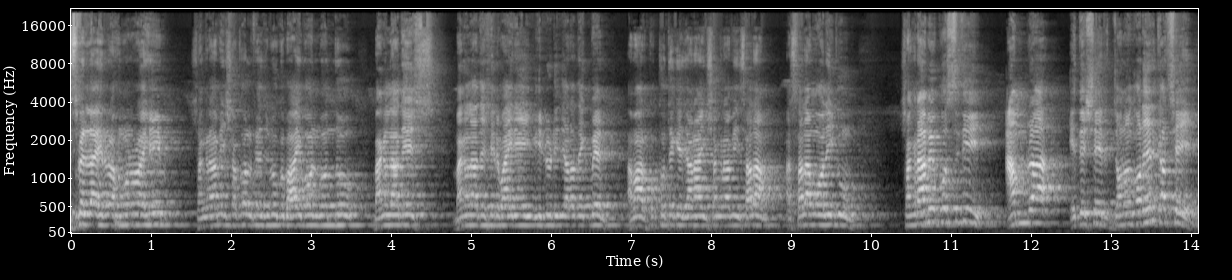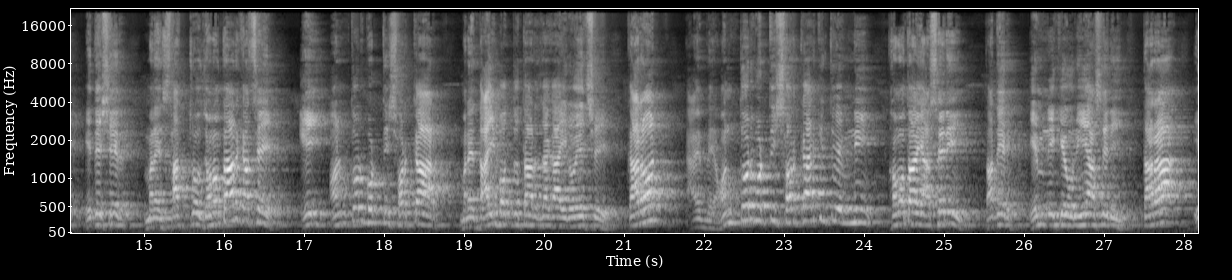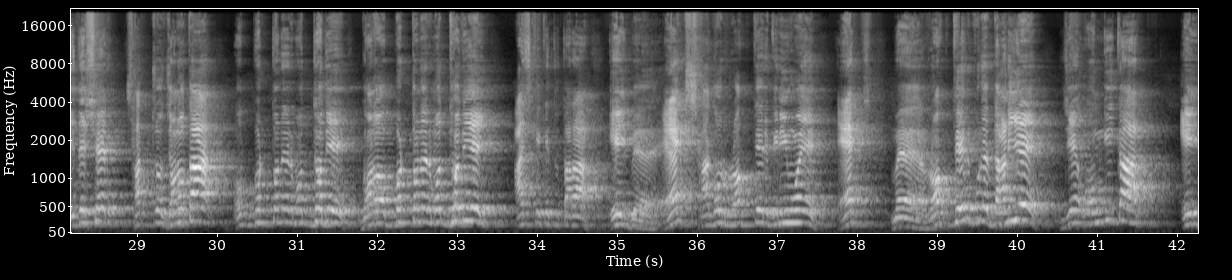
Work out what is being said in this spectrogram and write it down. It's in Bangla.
ইসমিল্লাহ রহমান রহিম। সংগ্রামী সকল ফেসবুক ভাই, বোন, বন্ধু, বাংলাদেশ, বাংলাদেশের বাইরে এই ভিডিওটি যারা দেখবেন, আমার পক্ষ থেকে জানাই সংগ্রামী সালাম। আসসালামু আলাইকুম। সংগ্রামী উপস্থিতি, আমরা এদেশের জনগণের কাছে, এদেশের মানে ছাত্র জনতার কাছে এই অন্তর্বর্তী সরকার মানে দায়বদ্ধতার জায়গায় রয়েছে। কারণ অন্তর্বর্তী সরকার কিন্তু এমনি ক্ষমতায় আসেনি, তাদের এমনি কেউ নিয়ে আসেনি। তারা এদেশের ছাত্র জনতা অভ্যর্থনের মধ্য দিয়ে, গণ অভ্যর্থনের মধ্য দিয়েই আজকে কিন্তু তারা এই এক সাগর রক্তের বিনিময়ে, এক রক্তের উপরে দাঁড়িয়ে যে অঙ্গীকার এই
